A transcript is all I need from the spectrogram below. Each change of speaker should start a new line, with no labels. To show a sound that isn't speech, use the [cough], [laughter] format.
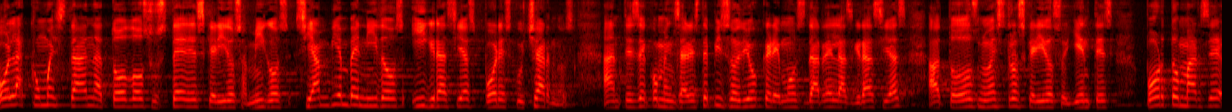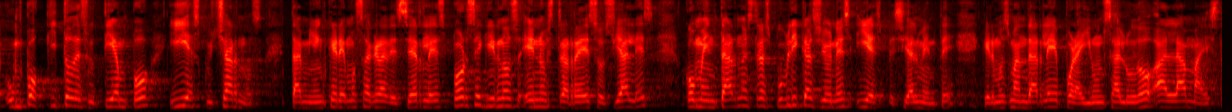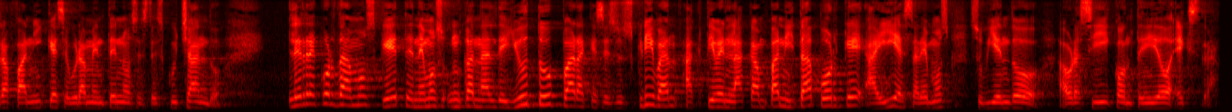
Hola, ¿cómo están a todos ustedes, queridos amigos? Sean bienvenidos y gracias por escucharnos. Antes de comenzar este episodio, queremos darle las gracias a todos nuestros queridos oyentes por tomarse un poquito de su tiempo y escucharnos. También queremos agradecerles por seguirnos en nuestras redes sociales, comentar nuestras publicaciones y especialmente queremos mandarle por ahí un saludo a la maestra Fanny que seguramente nos esté escuchando. Les recordamos que tenemos un canal de YouTube para que se suscriban, activen la campanita porque ahí estaremos subiendo ahora sí contenido extra.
